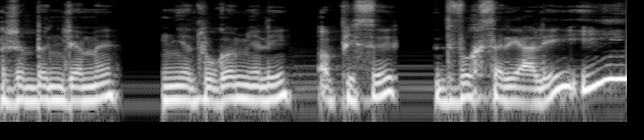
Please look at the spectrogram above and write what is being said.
że będziemy niedługo mieli opisy dwóch seriali i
